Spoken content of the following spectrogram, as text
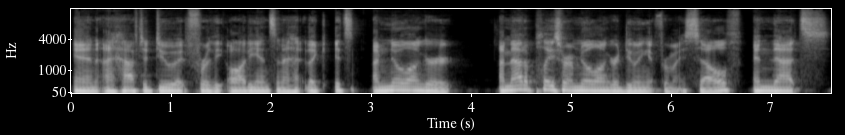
and i have to do it for the audience and i ha- like it's i'm no longer i'm at a place where i'm no longer doing it for myself and that's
